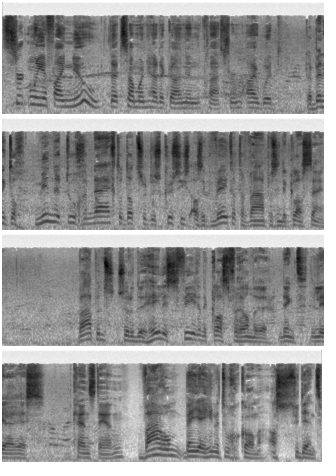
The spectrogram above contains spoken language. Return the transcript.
Certainly if I knew that someone had a gun in the classroom, I would... Daar ben ik toch minder toe geneigd tot dat soort discussies als ik weet dat er wapens in de klas zijn. Wapens zullen de hele sfeer in de klas veranderen, denkt de lerares. Ken Stanton. Waarom ben jij hier naartoe gekomen als student?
